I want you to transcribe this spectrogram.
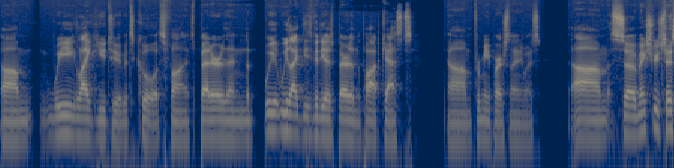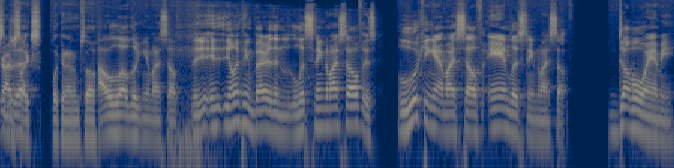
Um, we like YouTube. It's cool. It's fun. It's better than the we we like these videos better than the podcasts. Um, for me personally, anyways. Um, so make sure you Jason subscribe. just to that. likes looking at himself. I love looking at myself. The, the only thing better than listening to myself is looking at myself and listening to myself. Double whammy,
